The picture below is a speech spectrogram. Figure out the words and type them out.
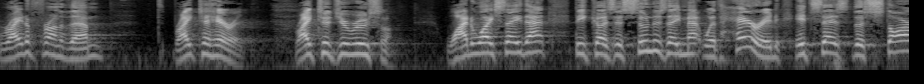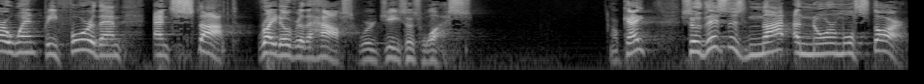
right in front of them, right to Herod, right to Jerusalem. Why do I say that? Because as soon as they met with Herod, it says the star went before them and stopped right over the house where Jesus was. Okay? So this is not a normal star.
